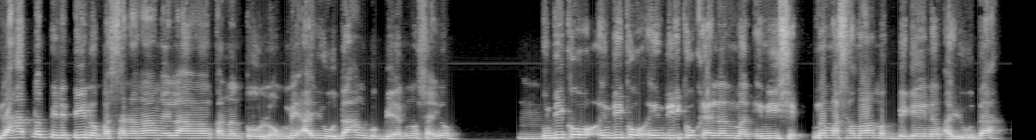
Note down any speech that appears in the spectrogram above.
Lahat ng Pilipino, basta nangangailangan ka ng tulong, may ayuda ang gobyerno sa'yo. Mm. Hindi ko hindi ko hindi ko kailanman inisip na masama magbigay ng ayuda.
